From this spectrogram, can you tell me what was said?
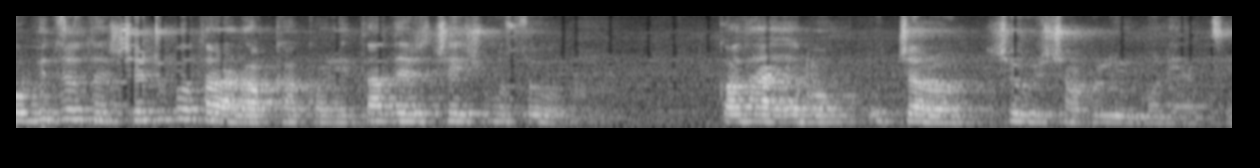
পবিত্রতা সেটুকু তারা রক্ষা করে। তাদের সেই সমস্ত কথা এবং উচ্চারণ সেগুলি সকলের মনে আছে।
